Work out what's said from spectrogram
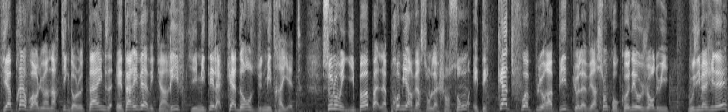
qui après avoir lu un article dans le Times, est arrivé avec un riff qui imitait la cadence d'une mitraillette. Selon Iggy Pop, la première version de la chanson était 4 fois plus rapide que la version qu'on connaît aujourd'hui. Vous imaginez?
